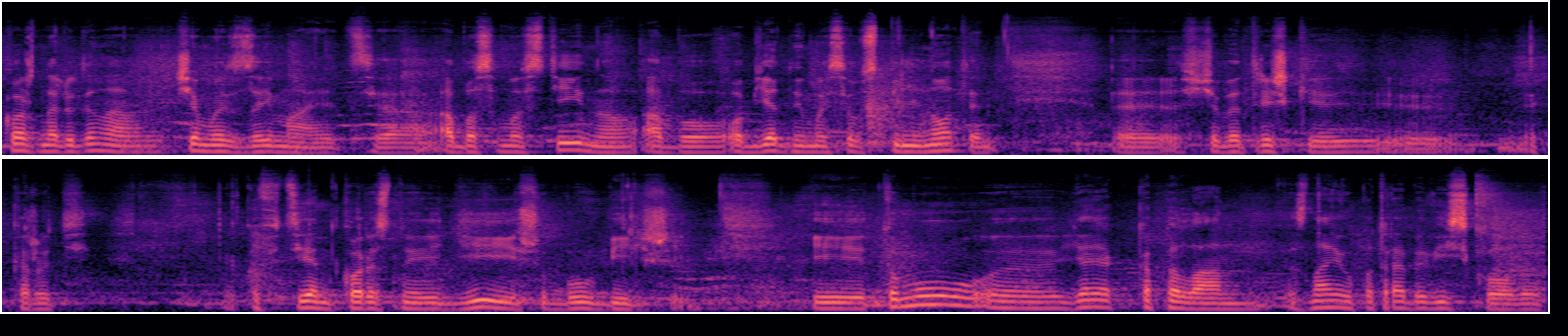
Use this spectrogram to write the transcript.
кожна людина чимось займається або самостійно, або об'єднуємося в спільноти, е, щоб трішки, е, як кажуть, коефіцієнт корисної дії, щоб був більший. І тому е, я як капелан знаю потреби військових,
